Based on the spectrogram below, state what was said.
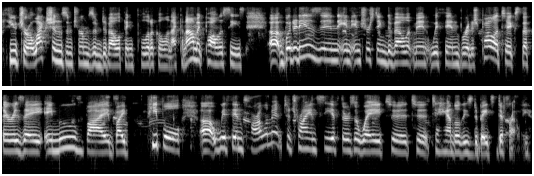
future elections in terms of developing political and economic policies. Uh, but it is in in interesting development within British politics that there is a a move by by people uh, within Parliament to try and see if there's a way to to to handle these debates differently.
